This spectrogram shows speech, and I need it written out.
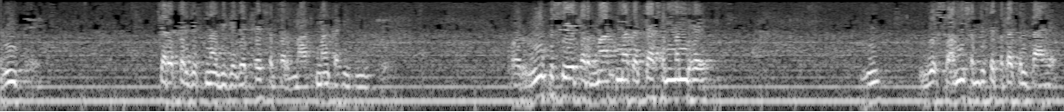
रूप है। चरकर जितना भी जगत है, सब परमात्मा का ही रूप है। और रूप से परमात्मा का क्या संबंध है? वो स्वामी शब्द से पता चलता है।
